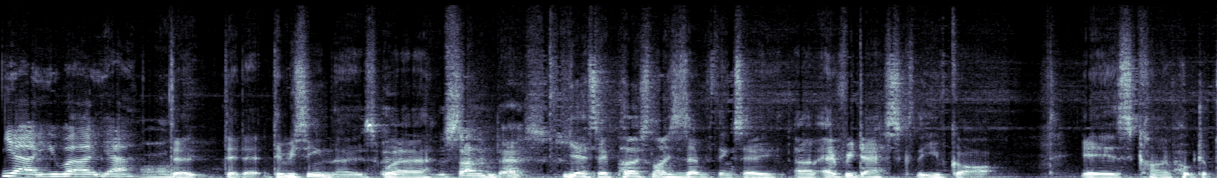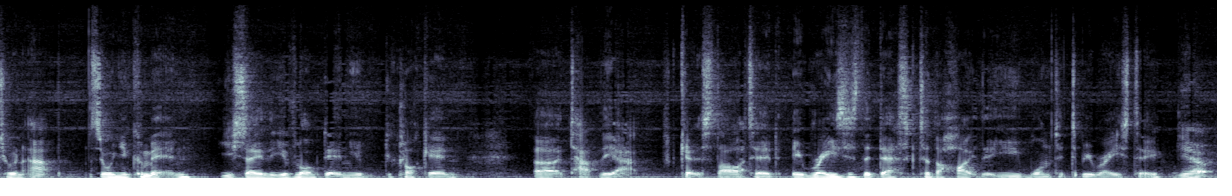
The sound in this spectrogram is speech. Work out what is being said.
yeah, you were. Yeah. that did it. Have you seen those where The standing desk? Yeah, so it personalizes everything. So um, every desk that you've got is kind of hooked up to an app. So when you come in, you say that you've logged in, you, you clock in, uh, tap the app, get it started. It raises the desk to the height that you want it to be raised to. Yeah.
